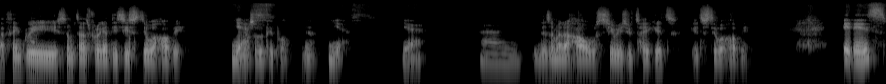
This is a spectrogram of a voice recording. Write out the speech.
I think we sometimes forget this is still a hobby. Yes. Most of the people, yeah. Yes. Yeah. Um, it doesn't matter how serious you take it; it's still a hobby. It is.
